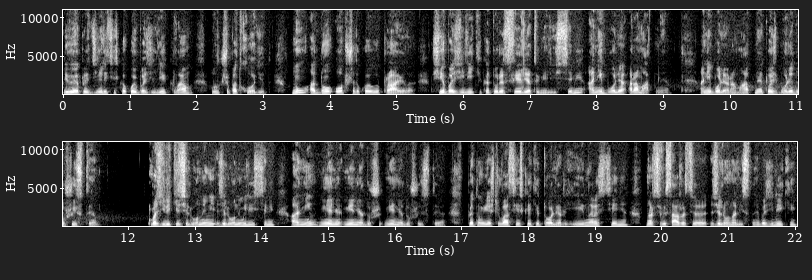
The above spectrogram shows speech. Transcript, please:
и вы определитесь, какой базилик вам лучше подходит. Ну, одно общее такое правило. Все базилики, которые с фиолетовыми листьями, они более ароматные. Они более ароматные, то есть более душистые базилики зелеными, зелеными листьями, они менее, менее, души, менее душистые. Поэтому, если у вас есть какие-то аллергии на растения, значит, высаживайте зеленолистные базилики.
